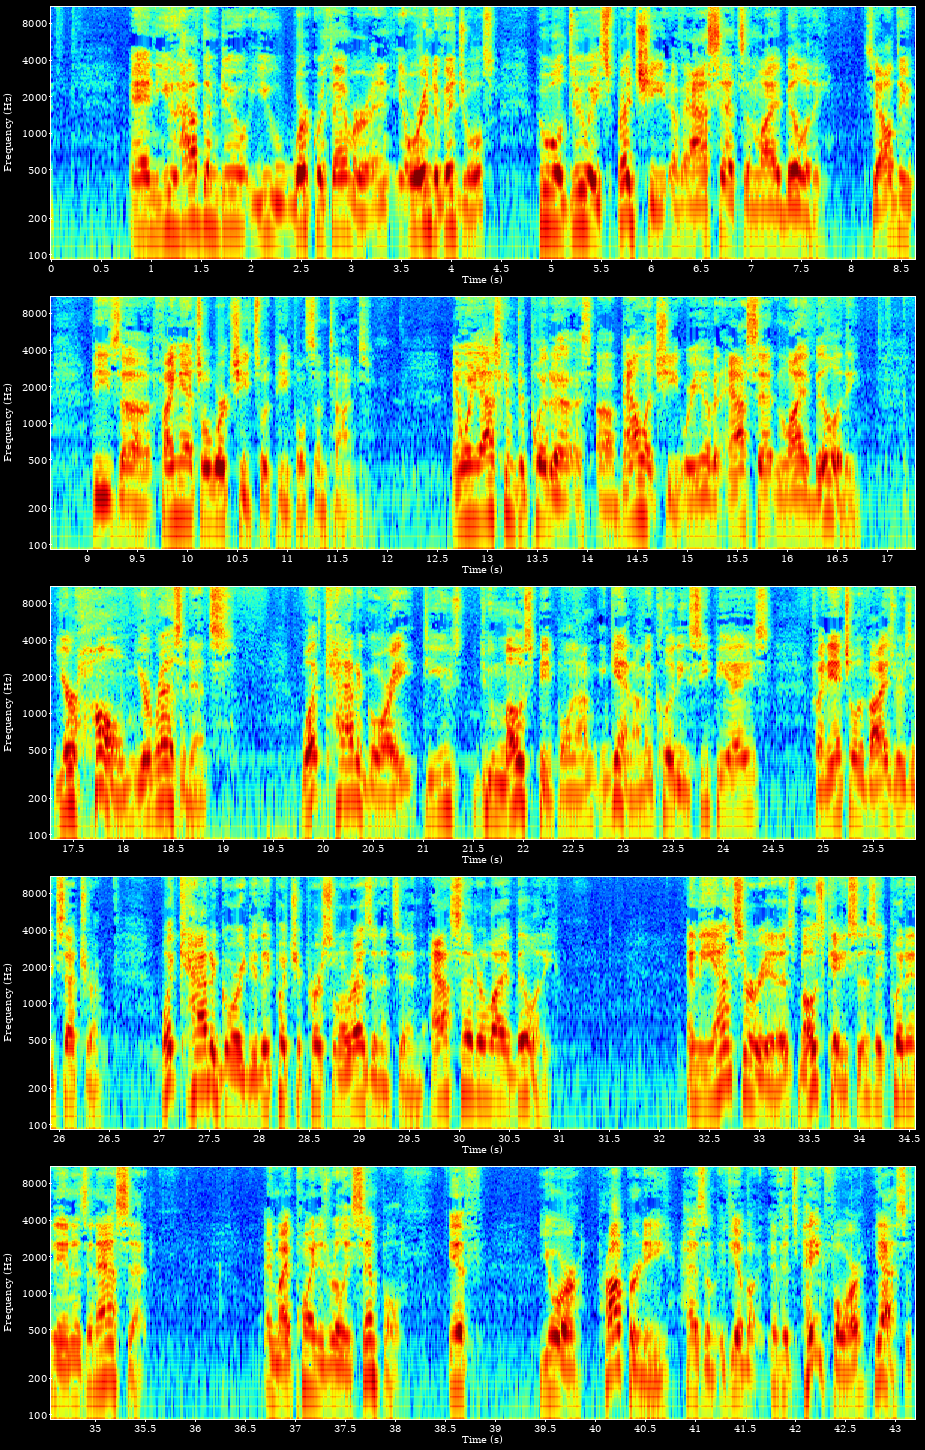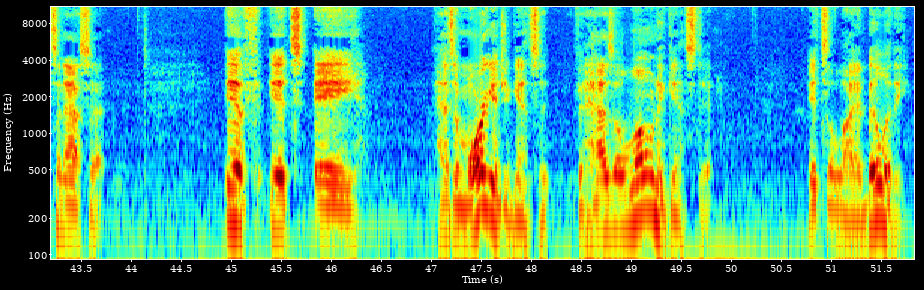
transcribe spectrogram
and you have them do, you work with them or, or individuals who will do a spreadsheet of assets and liability. See, I'll do these uh, financial worksheets with people sometimes. And when you ask them to put a, a balance sheet where you have an asset and liability, your home, your residence, what category do you do most people and I'm again I'm including CPAs, financial advisors, etc. What category do they put your personal residence in? Asset or liability? And the answer is most cases they put it in as an asset. And my point is really simple. If your property has a if you have a if it's paid for, yes, it's an asset. If it's a has a mortgage against it, if it has a loan against it, it's a liability.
